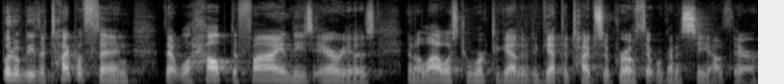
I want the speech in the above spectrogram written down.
but it'll be the type of thing that will help define these areas and allow us to work together to get the types of growth that we're going to see out there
